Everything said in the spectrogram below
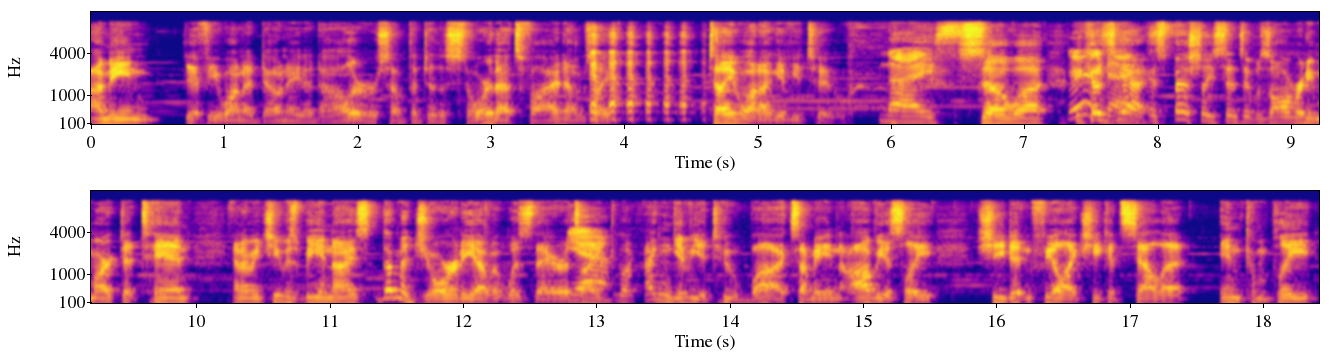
I mean, if you want to donate a dollar or something to the store, that's fine. I was like, tell you what, I'll give you two. Nice. So, uh, because, yeah, especially since it was already marked at 10, and I mean, she was being nice. The majority of it was there. It's Yeah. like, look, I can give you two bucks. I mean, obviously, she didn't feel like she could sell it incomplete.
